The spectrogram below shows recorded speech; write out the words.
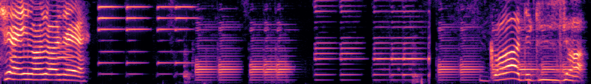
Ceylanade. Gadgia.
